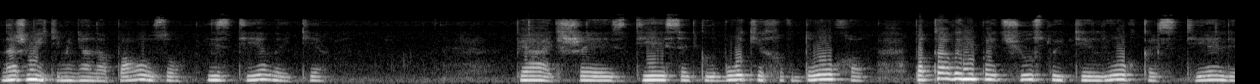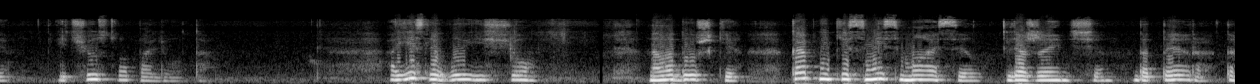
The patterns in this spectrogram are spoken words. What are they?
Нажмите меня на паузу и сделайте 5, 6, 10 глубоких вдохов, пока вы не почувствуете легкость в теле и чувство полета. А если вы еще на ладошке капните смесь масел для женщин, дотера, до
